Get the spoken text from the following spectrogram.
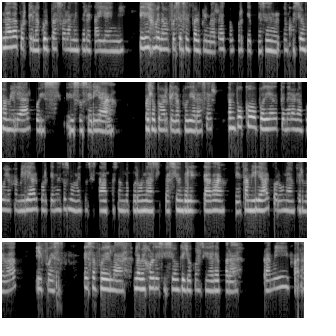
Nada porque la culpa solamente recaía en mí. Y bueno, pues ese fue el primer reto, porque pues en cuestión familiar, pues eso sería pues lo peor que yo pudiera hacer. Tampoco podía tener el apoyo familiar porque en estos momentos estaba pasando por una situación delicada eh, familiar, por una enfermedad y pues esa fue la, la mejor decisión que yo consideré para, para mí y para,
